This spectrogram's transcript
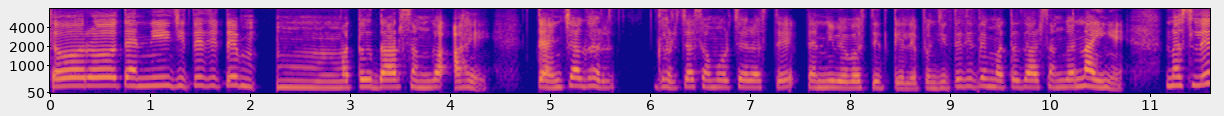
तर अ, त्यांनी जिथे जिथे म- मतदारसंघ आहे त्यांच्या घर घरच्या समोरचे रस्ते त्यांनी व्यवस्थित केले. पण जिथे जिथे मतदारसंघ नाही आहे नसले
